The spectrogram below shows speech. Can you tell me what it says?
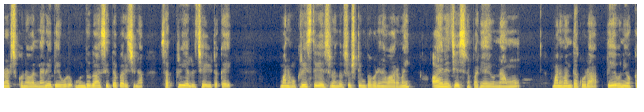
నడుచుకునవలనని దేవుడు ముందుగా సిద్ధపరిచిన సత్క్రియలు చేయుటకై మనము క్రీస్తు యేసునందు సృష్టింపబడిన వారమై ఆయన చేసిన పని అయి ఉన్నాము. మనమంతా కూడా దేవుని యొక్క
